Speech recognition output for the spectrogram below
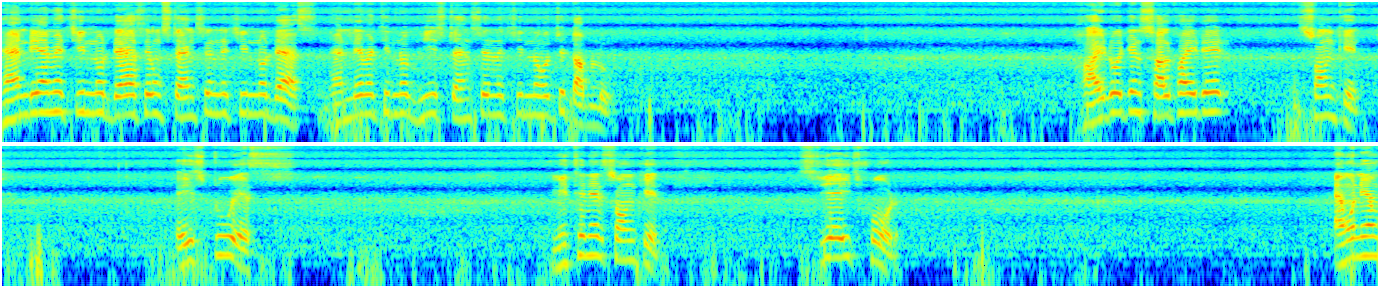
ভ্যান্ডিয়ামের চিহ্ন ড্যাশ এবং স্ট্যাংশনের চিহ্ন ড্যাশ। ভ্যান্ডিয়ামের চিহ্ন ভি স্ট্যাংশনের চিহ্ন হচ্ছে ডাব্লু হাইড্রোজেন সালফাইডের সংকেত এইচ টু এস মিথেনের সংকেত সিএইচ ফোর অ্যামোনিয়াম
